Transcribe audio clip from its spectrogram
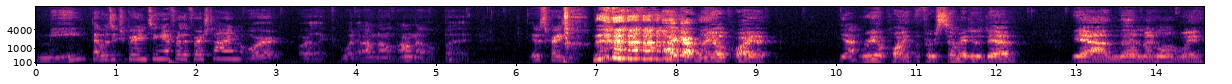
me that was experiencing it for the first time or, or like what, I don't know, I don't know. But it was crazy. I got real quiet, yeah. real quiet the first time I did a dab. Yeah, and then my homeboy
